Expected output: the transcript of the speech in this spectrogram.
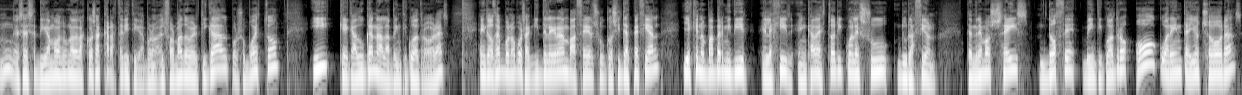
Mm, esa es, digamos, una de las cosas características. Bueno, el formato vertical, por supuesto, y que caducan a las 24 horas. Entonces, bueno, pues aquí Telegram va a hacer su cosita especial y es que nos va a permitir elegir en cada story cuál es su duración. Tendremos 6, 12, 24 o 48 horas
